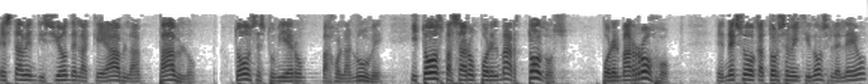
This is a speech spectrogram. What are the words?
esta bendición de la que habla Pablo. Todos estuvieron bajo la nube y todos pasaron por el mar, todos, por el mar rojo. En Éxodo 14, 22 le leo,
